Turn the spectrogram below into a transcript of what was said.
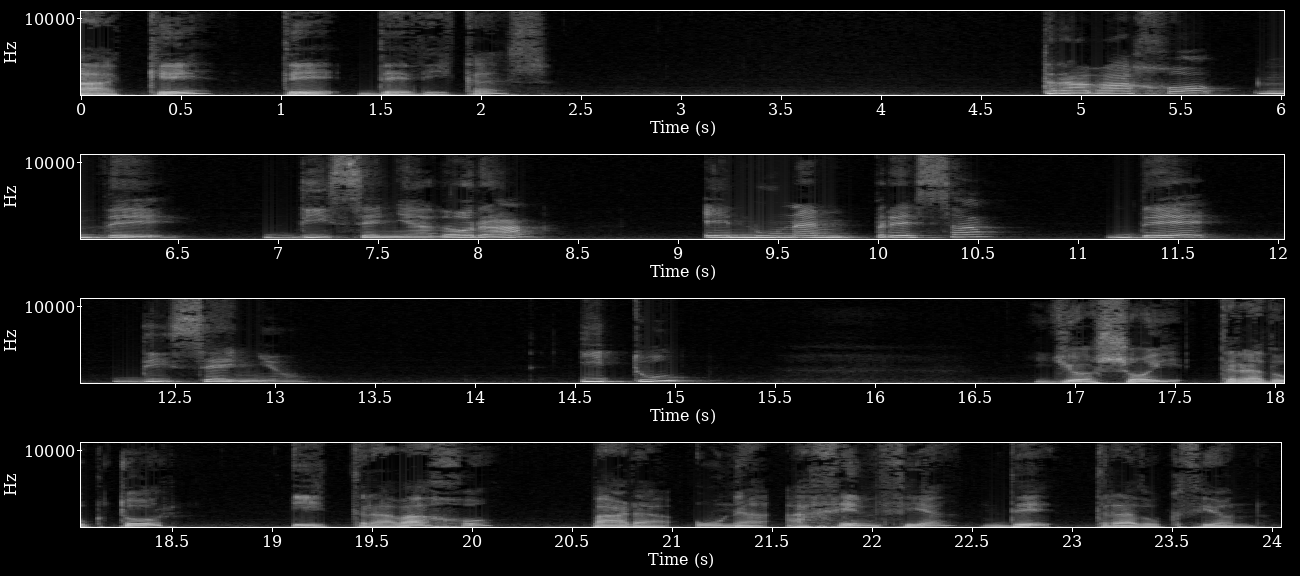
¿A qué te dedicas? Trabajo de diseñadora en una empresa de diseño. ¿Y tú? Yo soy traductor y trabajo para una agencia de traducción.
